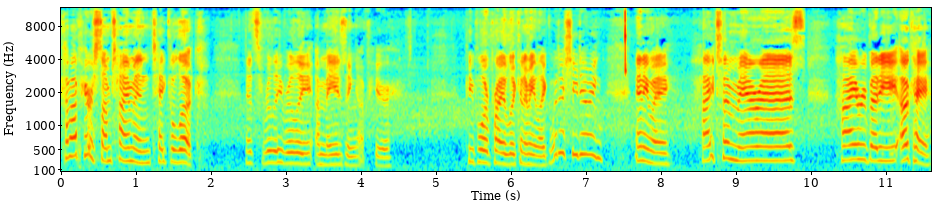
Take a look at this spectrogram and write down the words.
Come up here sometime and take a look. It's really, really amazing up here. People are probably looking at me like, what is she doing? Anyway, hi Tamaris. Hi everybody. Okay,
